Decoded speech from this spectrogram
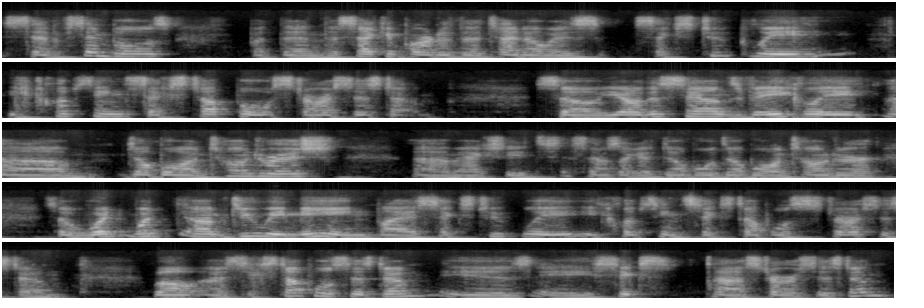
set of symbols. But then the second part of the title is sextuply eclipsing sextuple star system. So, you know, this sounds vaguely um, double entendre-ish. Um, actually, it sounds like a double double entendre. So what, what um, do we mean by a sextuply eclipsing sextuple star system? Well, a sextuple system is a six uh, star system,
